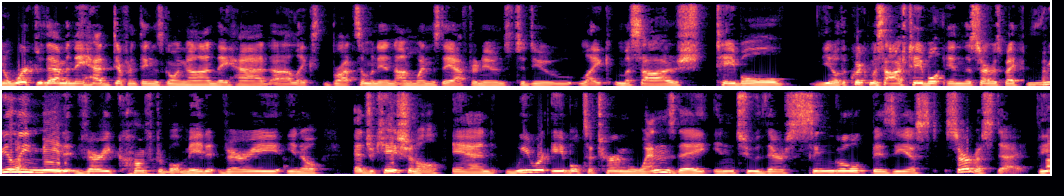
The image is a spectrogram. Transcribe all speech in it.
know worked with them and they had different things going on. They had uh, like brought someone in on wednesday afternoons to do like massage table you know the quick massage table in the service bay. Really made it very comfortable made it very you know educational. And we were able to turn Wednesday into their single busiest service day. The,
